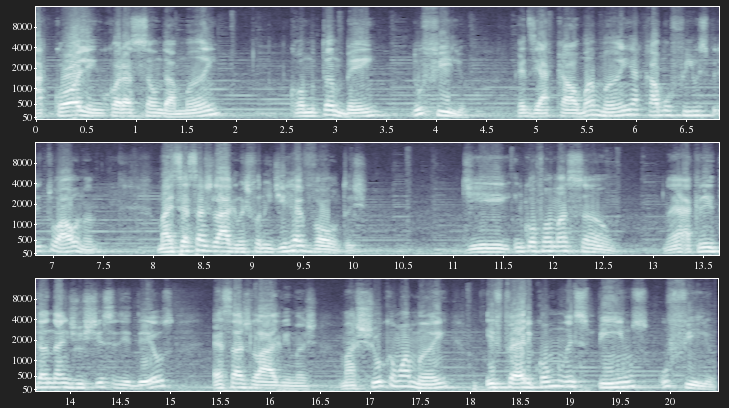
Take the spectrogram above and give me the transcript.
acolhem o coração da mãe, como também do filho. Quer dizer, acalma a mãe e acalma o filho espiritual, né? Mas se essas lágrimas forem de revoltas, de inconformação, né? acreditando na injustiça de Deus, essas lágrimas machucam a mãe e ferem como espinhos o filho.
